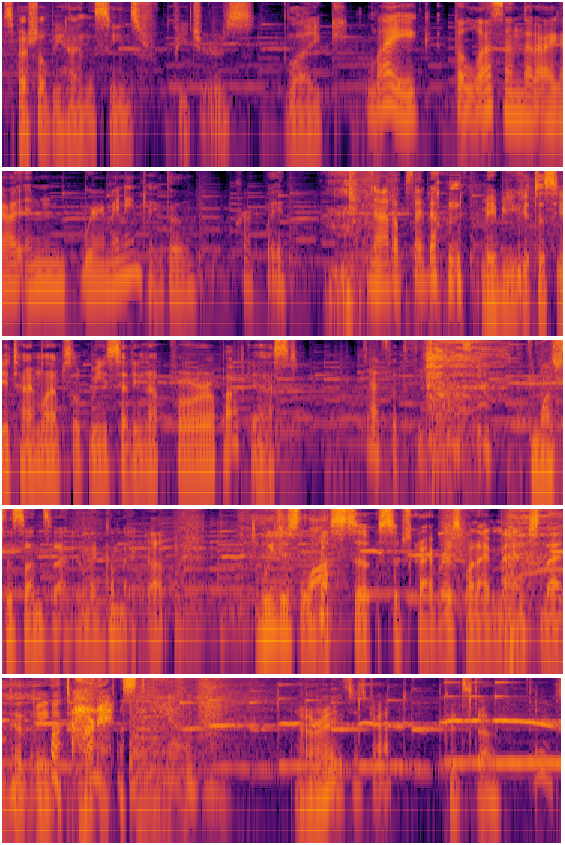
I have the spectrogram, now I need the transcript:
special behind the scenes features like like the lesson that I got in wearing my name tag the correct way, not upside down. maybe you get to see a time lapse of me setting up for a podcast. That's what the future wants to see. And watch the sunset and then come back up. We just lost su- subscribers when I mentioned that, didn't we? Darn it. Yeah. All right. It's just dropped. Good stuff. Thanks.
